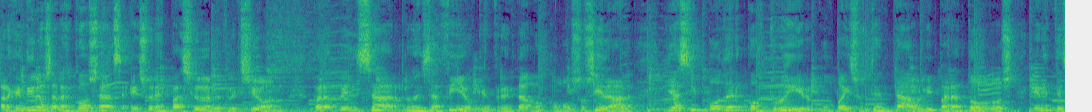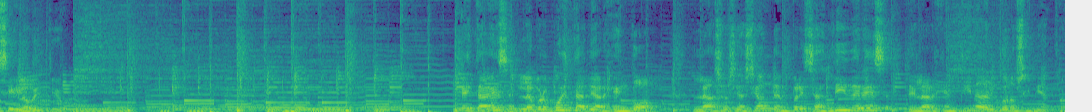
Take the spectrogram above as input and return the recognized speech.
Argentinos a las Cosas es un espacio de reflexión para pensar los desafíos que enfrentamos como sociedad y así poder construir un país sustentable para todos en este siglo XXI. Esta es la propuesta de Argencom, la Asociación de Empresas Líderes de la Argentina del Conocimiento.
